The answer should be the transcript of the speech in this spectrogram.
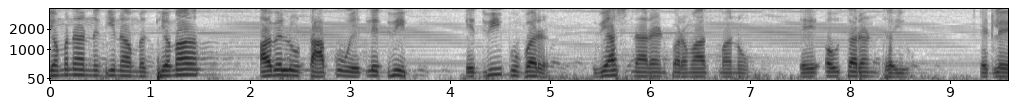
યમુના નદીના મધ્યમાં આવેલું ટાપુ એટલે દ્વીપ. એ દ્વીપ ઉપર વ્યાસનારાયણ પરમાત્માનું એ અવતરણ થયું. એટલે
